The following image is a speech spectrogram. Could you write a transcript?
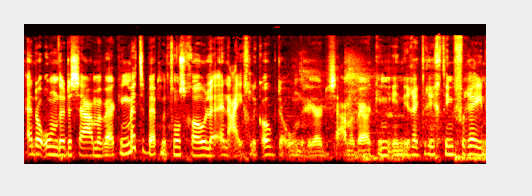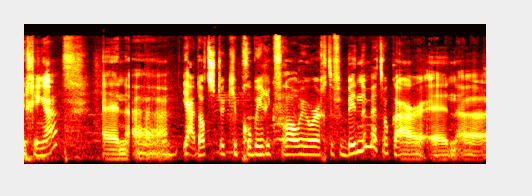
En daaronder de samenwerking met de badmintonscholen. En eigenlijk ook daaronder weer de samenwerking indirect richting verenigingen. En eh, ja, dat stukje probeer ik vooral heel erg te verbinden met elkaar. En eh,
